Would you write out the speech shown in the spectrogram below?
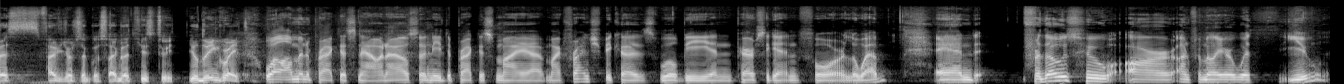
US five years ago, so I got used to it. You're doing great. Well, I'm going to practice now, and I also need to practice my uh, my French because we'll be in Paris again for Le Web, and for those who are unfamiliar with you,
